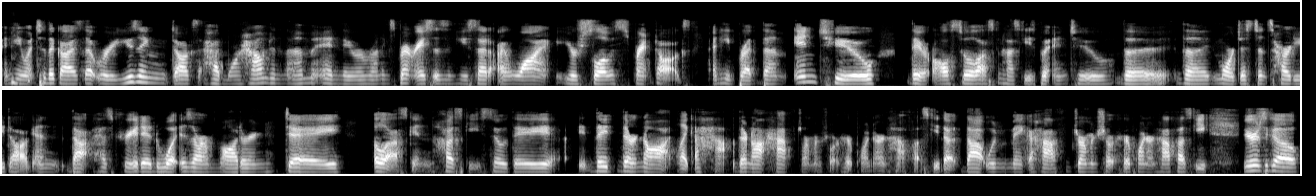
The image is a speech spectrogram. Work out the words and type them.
And he went to the guys that were using dogs that had more hound in them, and they were running sprint races. And he said, "I want your slowest sprint dogs," and he bred them into they're still Alaskan Huskies, but into the the more distance hardy dog, and that has created what is our modern day Alaskan Husky. So they they they're not like a half they're not half German short hair pointer and half Husky. That that would make a half German short hair pointer and half Husky. Years ago,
